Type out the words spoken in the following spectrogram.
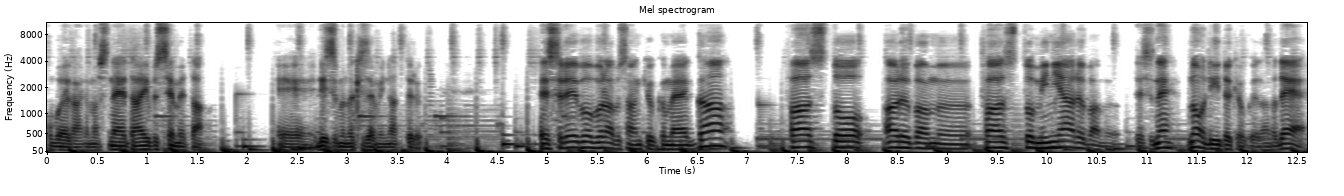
覚えがありますね。だいぶ攻めた、えーリズムの刻みになってる。で、スレイブ・オブ・ラブ3曲目が、ファーストアルバム、ファーストミニアルバムですね、のリード曲なので、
